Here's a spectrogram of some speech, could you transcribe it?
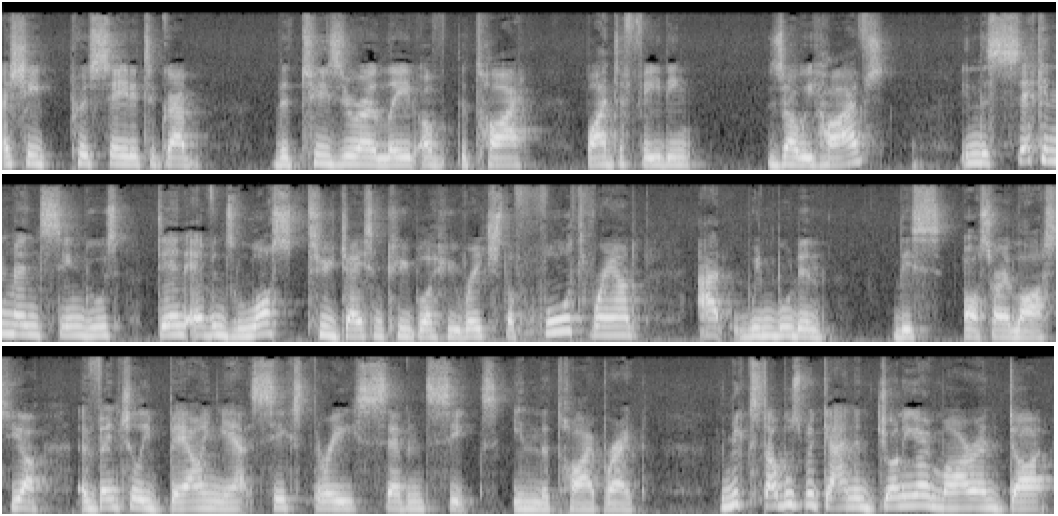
as she proceeded to grab the 2-0 lead of the tie by defeating Zoe Hives. In the second men's singles, Dan Evans lost to Jason Kubler, who reached the fourth round at Wimbledon this oh sorry last year, eventually bowing out 6-3, 7-6 in the tie break. The mixed doubles began and Jonny O'Mara and Dart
